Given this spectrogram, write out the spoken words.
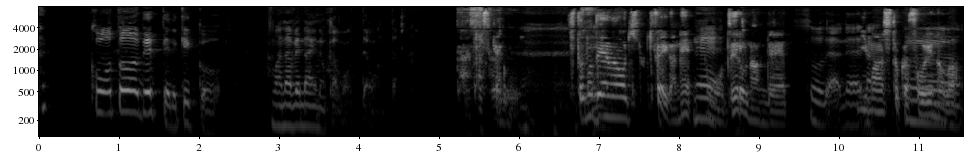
口頭でってね結構学べないのかもって思った。確かに。人の電話を聞く機会がね、ね。もうゼロなんで、そうだよね。言い回しとかそういうのは。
